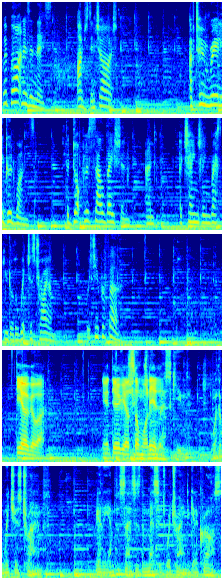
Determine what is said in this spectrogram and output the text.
We're partners in this. I'm just in charge. I've two really good ones. The Doppler's Salvation and A Changeling Rescued or The Witch's Triumph. Which do you prefer? 第二个吧，因为第二个有兽魔猎 Changeling 人。 Rescued, or the Witcher's Triumph. Really emphasizes the message we're trying to get across.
